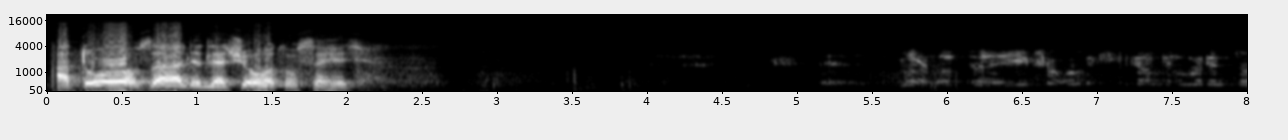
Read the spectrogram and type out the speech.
А то взагалі для чого то все геть? Ні, ну е, якщо Олексій вам говорив, то,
